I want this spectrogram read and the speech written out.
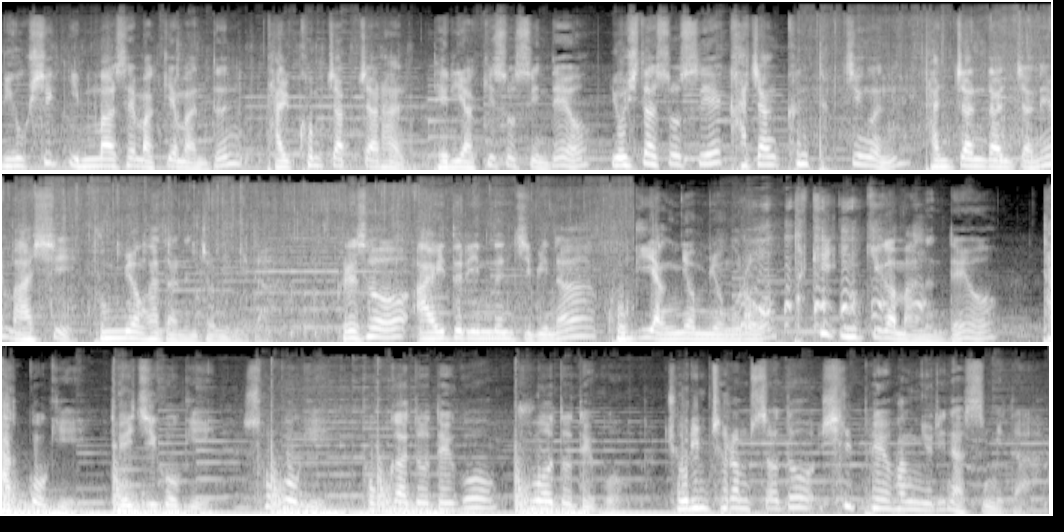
미국식 입맛에 맞게 만든 달콤 짭짤한 데리야끼 소스인데요. 요시다 소스의 가장 큰 특징은 단짠단짠의 맛이 분명하다는 점입니다. 그래서 아이들 있는 집이나 고기 양념용으로 특히 인기가 많은데요. 닭고기, 돼지고기, 소고기 볶아도 되고 구워도 되고 조림처럼 써도 실패 확률이 낮습니다.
